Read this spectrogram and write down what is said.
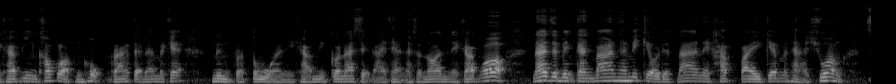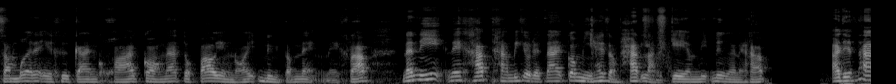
ะครับยิงเข้ากรอบถึง 6 ครั้งแต่ได้มาแค่ 1 ประตูนะครับนี่ก็น่าเสียดายแทนอาร์เซนอลนะครับก็น่าจะเป็นการบ้านให้มิเกลเดต้านะครับไปแก้ปัญหาช่วงซัมเมอร์นั่นเองคือการคว้ากองหน้าตัวเป้าอย่างน้อย 1 ตำแหน่งนะครับนัดนี้นะครับทางมิเกลเดต้าก็มีให้สัมภาษณ์หลังเกมนิดนึงนะครับอาร์เตต้า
